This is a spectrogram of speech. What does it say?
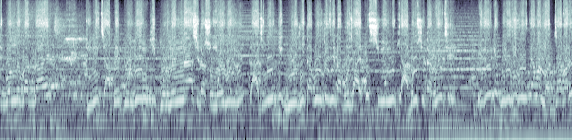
অভিষেক বন্দ্যোপাধ্যায়, তিনি চাপে পড়বেন কি পড়বেন না সেটা সময় বলবে। রাজনৈতিক বিরোধিতা বলতে যেটা বোঝায়, পশ্চিমবঙ্গে কি আদৌ সেটা রয়েছে? এদেরকে বিরোধী বলতে আমার লজ্জা করে।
